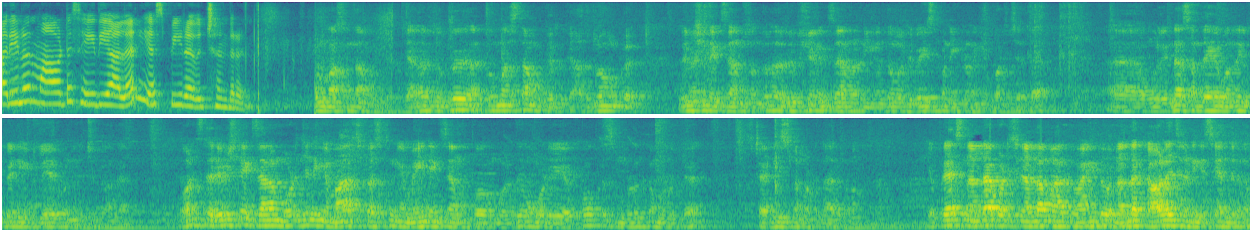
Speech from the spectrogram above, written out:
அரியலூர் மாவட்ட செய்தியாளர் எஸ் பி ரவிச்சந்திரன். மூணு மாதம் தான் உங்களுக்கு ஜனவரி பிப்ரவரி டூ மந்த்ஸ் தான் உங்களுக்கு இருக்குது அதுக்குள்ள உங்களுக்கு ரிவிஷன் எக்ஸாம்ஸ் வந்து ரிவிஷன் எக்ஸாமில் நீங்கள் வந்து உங்களுக்கு ரிவைஸ் பண்ணிக்கணும் நீங்கள் படித்ததை உங்களுக்கு என்ன சந்தேகம் வந்து இப்போ நீங்கள் கிளியர் பண்ணி வச்சுக்கோங்க ஒன்ஸ் இந்த ரிவிஷன் எக்ஸாம் முடிஞ்சு நீங்கள் மார்ச் ஃபஸ்ட் நீங்கள் மெயின் எக்ஸாம் போகும்பொழுது உங்களுடைய ஃபோக்கஸ் முழுக்க முழுக்க ஸ்டடீஸில் மட்டும்தான் இருக்கணும். எப்படியாச்சும் நல்லா படித்து நல்லா மார்க் வாங்கிட்டு ஒரு நல்ல காலேஜில் நீங்கள் சேர்ந்துருங்க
